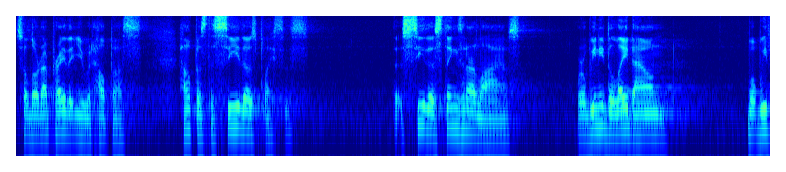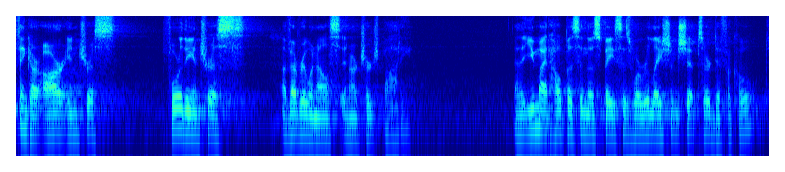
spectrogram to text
So, Lord, I pray that you would help us. Help us to see those places, that see those things in our lives where we need to lay down what we think are our interests for the interests of everyone else in our church body. And that you might help us in those spaces where relationships are difficult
